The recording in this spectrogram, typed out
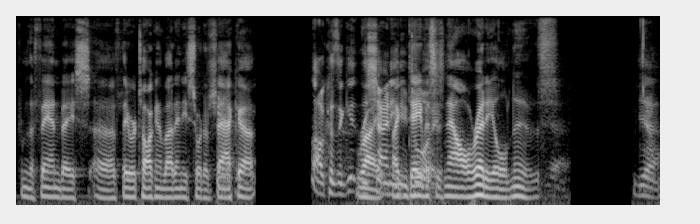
from the fan base. Uh, if they were talking about any sort of backup, Oh, because it get the right? shiny Like new Davis toy. is now already old news. Yeah,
